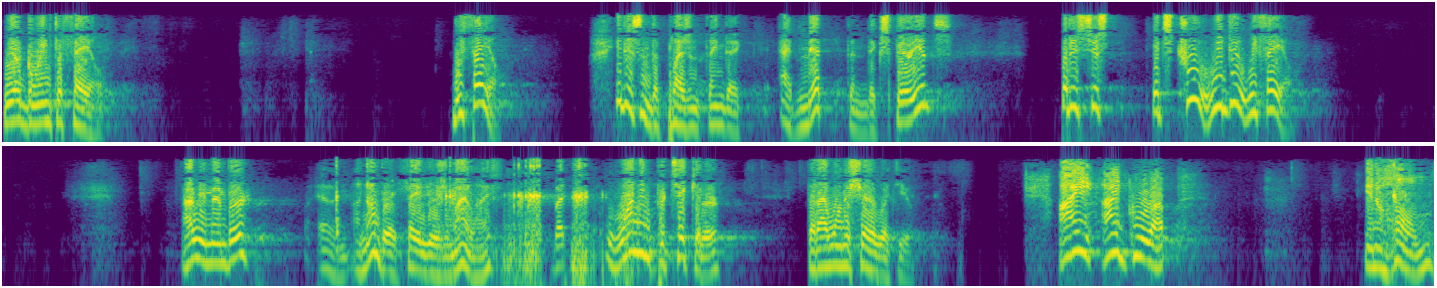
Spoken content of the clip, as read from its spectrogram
we are going to fail. We fail. It isn't a pleasant thing to admit and experience, but it's just, it's true. We do. We fail. I remember a, a number of failures in my life, but one in particular that I want to share with you. I, I grew up in a home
